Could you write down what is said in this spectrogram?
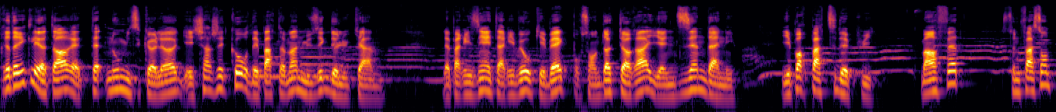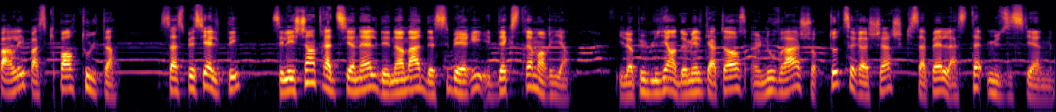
Frédéric Léotard est ethnomusicologue et chargé de cours au département de musique de l'UCAM. Le Parisien est arrivé au Québec pour son doctorat il y a une dizaine d'années. Il n'est pas reparti depuis. Mais en fait, c'est une façon de parler parce qu'il part tout le temps. Sa spécialité, c'est les chants traditionnels des nomades de Sibérie et d'Extrême-Orient. Il a publié en 2014 un ouvrage sur toutes ses recherches qui s'appelle La steppe musicienne.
